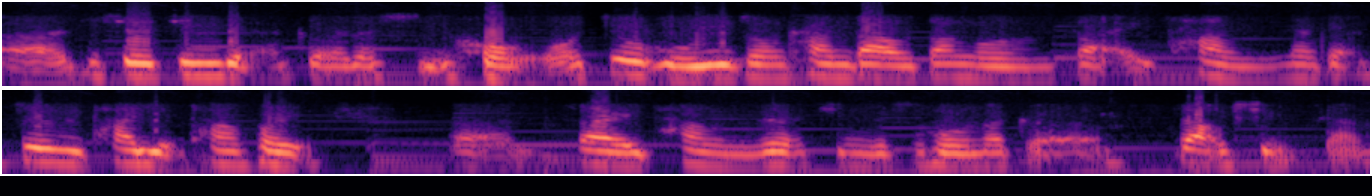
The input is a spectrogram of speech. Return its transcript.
呃这些经典的歌的时候，我就无意中看到张国荣在唱那个，就是他演唱会。呃，在唱热情的时候，那个造型这样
